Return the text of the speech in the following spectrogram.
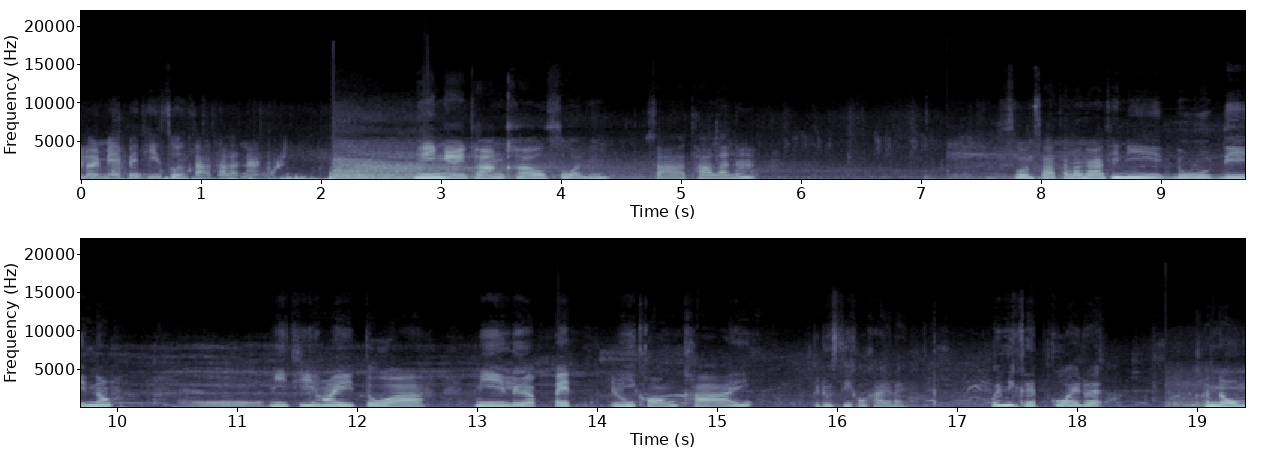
400 เมตรไปที่สวนสาธารณะ นี่ไงทางเข้าสวนสาธารณะ สวนสาธารณะที่นี่ดูดีเนาะโอ้มีที่ห้อยตัว มีเรือเป็ดเดี๋ยวมีของขาย ไปดูซิเขาขายอะไรเฮ้ยมีเครปกล้วยด้วย ขนม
